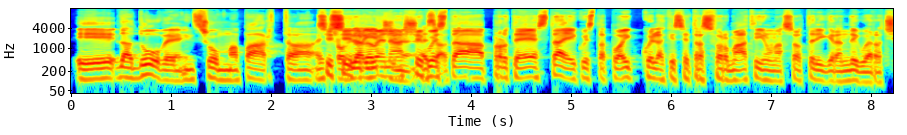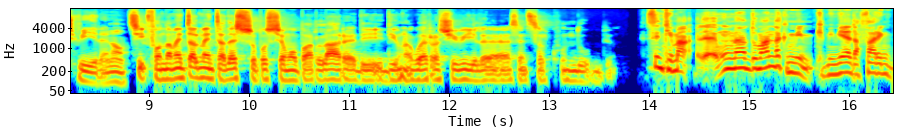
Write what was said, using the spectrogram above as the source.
e da dove insomma parta. Sì, sì, da dove nasce esatto. questa protesta e questa poi quella che si è trasformata in una sorta di grande guerra civile, no? Sì, fondamentalmente adesso possiamo parlare di, di una guerra civile senza alcun dubbio. Senti, ma eh, una domanda che mi, che mi viene da fare,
